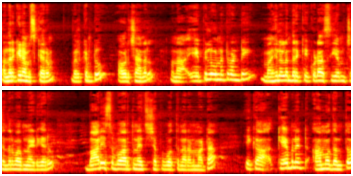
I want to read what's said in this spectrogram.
అందరికీ నమస్కారం. వెల్కమ్ టు అవర్ ఛానల్ మన ఏపీలో ఉన్నటువంటి మహిళలందరికీ కూడా సీఎం చంద్రబాబు నాయుడు గారు భారీ శుభవార్తనైతే చెప్పబోతున్నారనమాట ఇక కేబినెట్ ఆమోదంతో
